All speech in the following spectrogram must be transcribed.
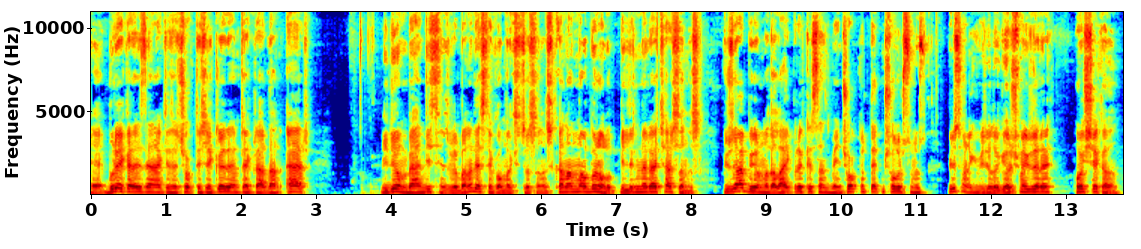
E, buraya kadar izleyen herkese çok teşekkür ederim tekrardan. Eğer videomu beğendiyseniz ve bana destek olmak istiyorsanız kanalıma abone olup bildirimleri açarsanız güzel bir yorumla da like bırakırsanız beni çok mutlu etmiş olursunuz. Bir sonraki videoda görüşmek üzere. Hoşçakalın.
